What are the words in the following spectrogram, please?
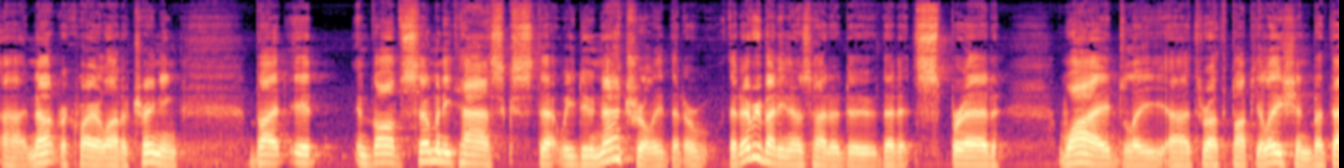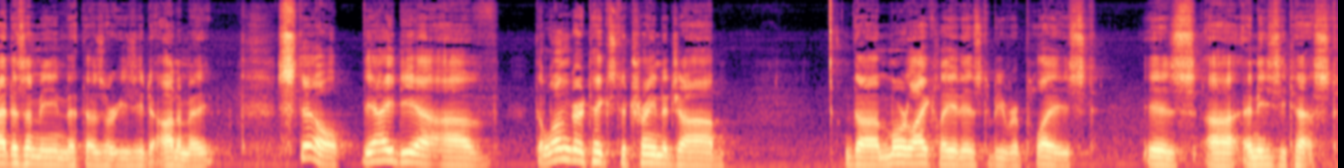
uh, not require a lot of training, but it involves so many tasks that we do naturally that are that everybody knows how to do that it's spread widely uh, throughout the population. But that doesn't mean that those are easy to automate. Still, the idea of the longer it takes to train a job, the more likely it is to be replaced is uh, an easy test.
